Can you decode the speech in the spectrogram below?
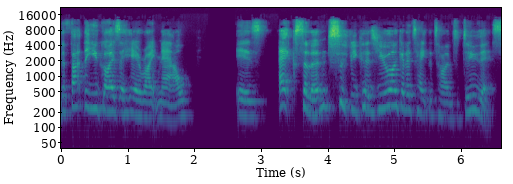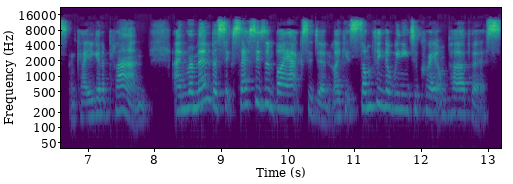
the fact that you guys are here right now is excellent because you are going to take the time to do this. Okay, you're going to plan. And remember, success isn't by accident, like it's something that we need to create on purpose.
